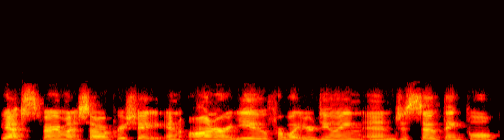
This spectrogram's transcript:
Yes, very much so. I appreciate and honor you for what you're doing and just so thankful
